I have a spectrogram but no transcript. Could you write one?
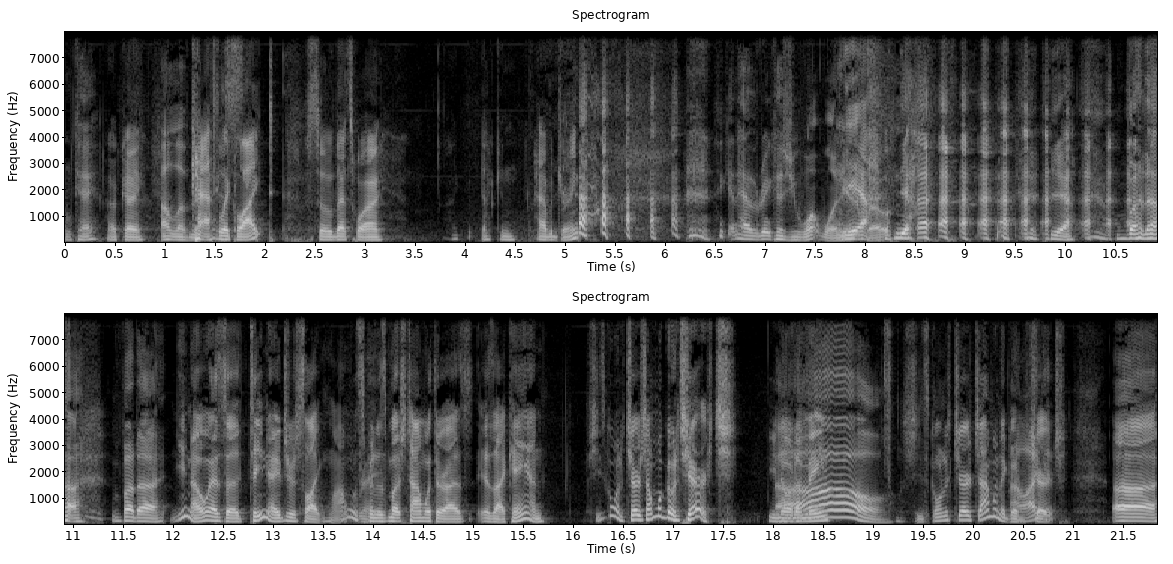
Okay. Okay, I love Catholic Methodists. light, so that's why I, I can have a drink. You can have a drink because you want one here, yeah, bro. yeah, yeah. But uh, but uh, you know, as a teenager, it's like well, I'm gonna spend Right. as much time with her as as I can. She's going to church. I'm gonna go to church. You know what I mean? Oh. She's going to church. I'm going to go I to like church. Uh,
